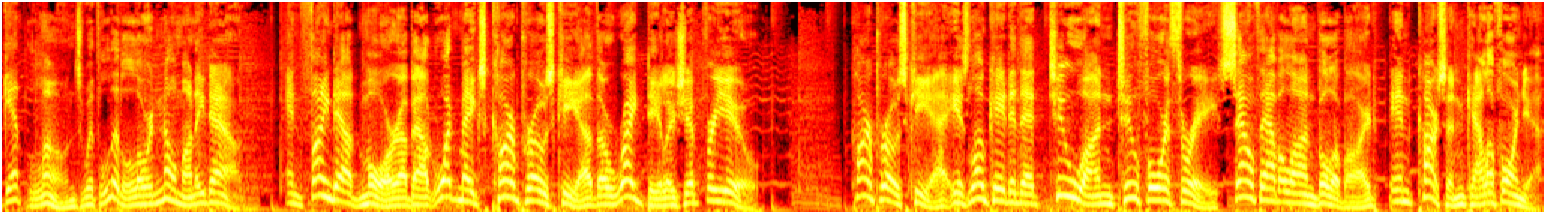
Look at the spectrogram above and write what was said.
Get loans with little or no money down. And find out more about what makes CarPros Kia the right dealership for you. CarPros Kia is located at 21243 South Avalon Boulevard in Carson, California.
